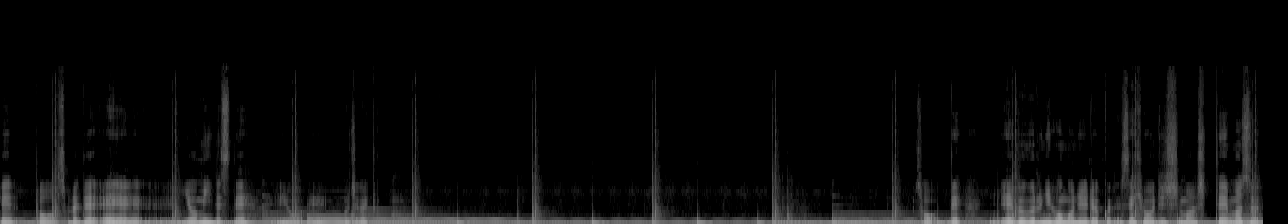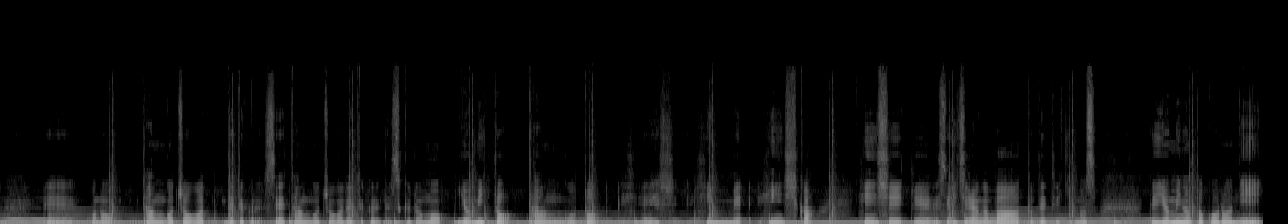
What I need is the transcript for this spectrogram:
えっと、それで、え読みですね。えー、間違えた。そう。で、Google 日本語入力ですね、表示しまして、まず、えー、この単語帳が出てくるんですね。単語帳が出てくるんですけども、読みと単語と、えー、品名、品詞か、品詞というですね、一覧がバーっと出てきます。で、読みのところに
